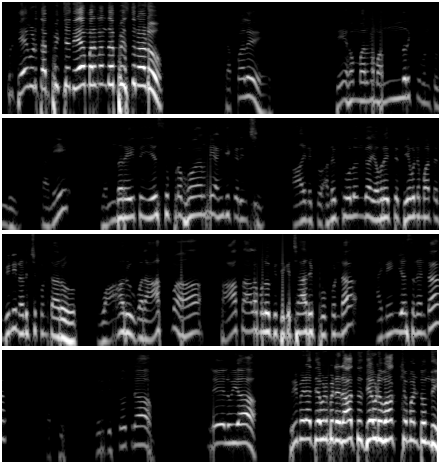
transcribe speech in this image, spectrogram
ఇప్పుడు దేవుడు తప్పించేది ఏ మరణం తప్పిస్తున్నాడు? చెప్పాలి. దేహం మరణం అందరికీ ఉంటుంది. కానీ ఎందరైతే యేసు ప్రభువాన్ని అంగీకరించి ఆయనకు అనుకూలంగా ఎవరైతే దేవుని మాట విని నడుచుకుంటారో వారు వారి ఆత్మ పాతాళములోకి దిగజారిపోకుండా ఆయన ఏం చేస్తాడంట? దీనికి స్తోత్రం. లేలుయా ప్రియమైన దేవుని బిడ్డ రాత్రి దేవుడి వాక్యం అంటుంది.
